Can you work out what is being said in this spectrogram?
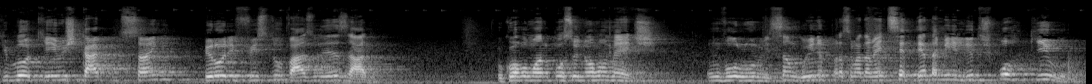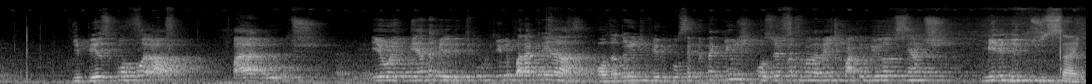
que bloqueia o escape do sangue pelo orifício do vaso lesado. O corpo humano possui normalmente um volume sanguíneo aproximadamente 70 mililitros por quilo de peso corporal para adultos e 80 ml por quilo para criança. Portanto, um indivíduo com 70 quilos possui aproximadamente 4.900 ml de sangue.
